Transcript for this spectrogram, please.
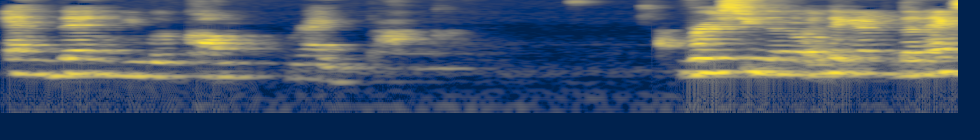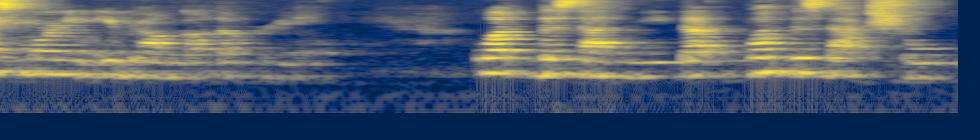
and then we will come right back. Verse 3, the, next morning, Abraham got up early. What does that mean? That What does that show?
